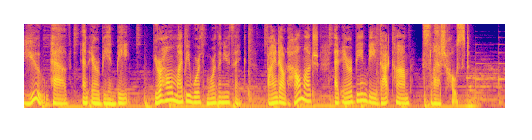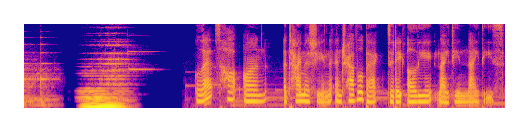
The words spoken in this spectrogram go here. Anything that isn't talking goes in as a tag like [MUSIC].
you have an Airbnb. Your home might be worth more than you think. Find out how much at airbnb.com/slash host. Let's hop on a time machine and travel back to the early 1990s.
